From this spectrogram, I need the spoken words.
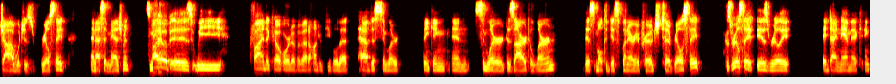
job, which is real estate and asset management. So my hope is we find a cohort of about 100 people that have this similar thinking and similar desire to learn this multidisciplinary approach to real estate because real estate is really a dynamic and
